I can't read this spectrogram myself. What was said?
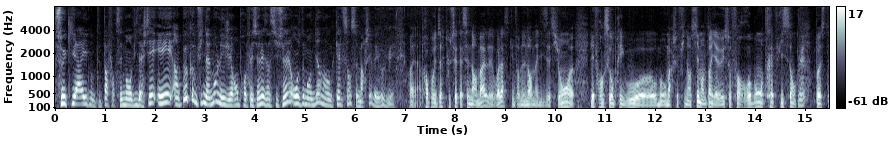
Ceux qui arrivent n'ont peut-être pas forcément envie d'acheter. Et un peu comme finalement les gérants professionnels, institutionnels, on se demande bien dans quel sens ce marché va évoluer. Ouais, après, on peut dire que tout ça est assez normal. Voilà, c'est une forme de normalisation. Euh, Les Français ont pris goût au, au marché financier. Mais en même temps, il y avait eu ce fort rebond très puissant Ouais. post,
